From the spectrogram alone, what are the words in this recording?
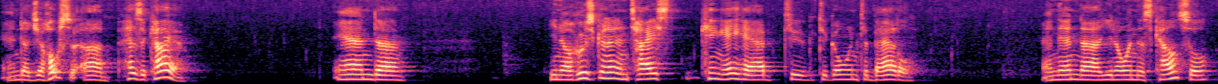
and uh, Jehoshaphat, uh, Hezekiah. And, you know, who's going to entice King Ahab to, to go into battle? And then, uh, you know, in this council,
